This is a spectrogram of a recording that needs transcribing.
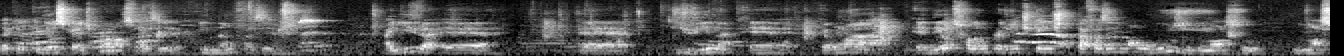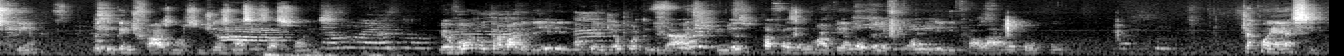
daquilo que Deus pede para nós fazer e não fazemos. A ira é, é divina é, é, uma, é Deus falando para a gente que a gente está fazendo mau uso do nosso, do nosso tempo, daquilo que a gente faz no nosso dia, as nossas ações. Meu avô, no trabalho dele, ele não perdia a oportunidade de, mesmo estar tá fazendo uma venda ao telefone, ele falar um pouco. Já conhece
